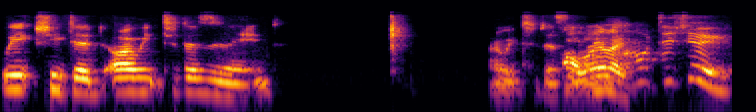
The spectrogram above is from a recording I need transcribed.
we actually did. I went to Disneyland. I went to Disneyland. Oh, really? Oh, did you?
